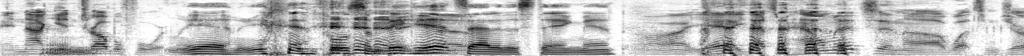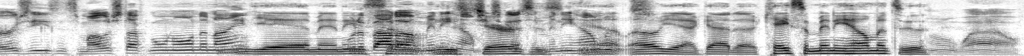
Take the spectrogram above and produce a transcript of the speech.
And not get in trouble for it. Yeah, yeah. pull some big You hits know. out of this thing, man. All right, yeah, you got some helmets and uh, what, some jerseys and some other stuff going on tonight? Yeah, man. What these, about, uh, mini these helmets? You got some jerseys. mini Yeah. helmets? Oh yeah, I got a case of mini helmets, Oh wow!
